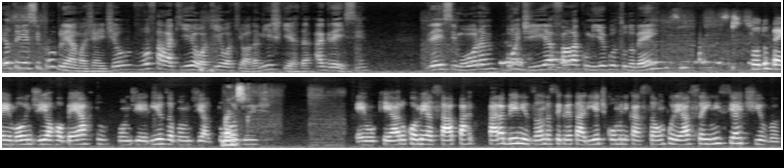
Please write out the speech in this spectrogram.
Eu tenho esse problema, gente. Eu vou falar aqui, eu, aqui, eu, aqui, ó. Da minha esquerda, a Grace. Grace Moura, bom dia, fala comigo, tudo bem? Tudo bem, bom dia, Roberto, bom dia, Elisa, bom dia a todos. Eu quero começar parabenizando a Secretaria de Comunicação por essa iniciativa.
